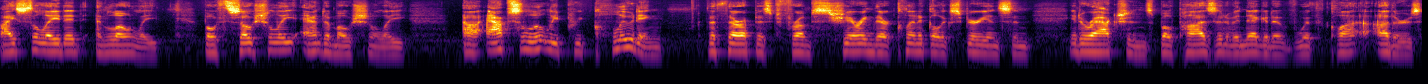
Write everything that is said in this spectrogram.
isolated and lonely, both socially and emotionally, uh, absolutely precluding the therapist from sharing their clinical experience and interactions, both positive and negative, with cl- others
